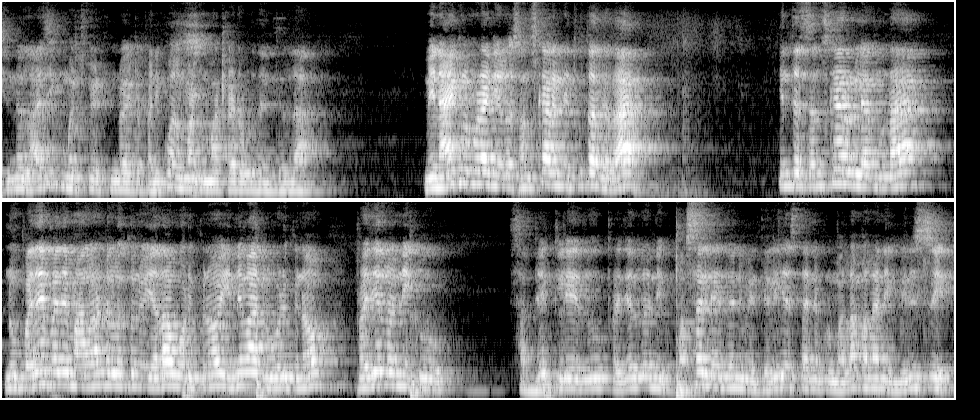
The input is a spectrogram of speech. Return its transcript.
చిన్న లాజిక్ మర్చిపెట్టుండో ఇట్లా పనికిమాల మాటలు మాట్లాడకూడదని తెలుదా? మీ నాయకులు కూడా నీలో సంస్కారాన్ని ఎత్తుకుతారు కదా? ఇంత సంస్కారం లేకుండా నువ్వు పదే పదే మా లాంటలతో నువ్వు ఎలా ఓడిపినావు ఎన్ని మార్లు ఓడిపినావు ప్రజల్లో నీకు సబ్జెక్ట్ లేదు ప్రజల్లో నీకు పస లేదు అని మేము తెలియజేస్తానప్పుడు మళ్ళా మళ్ళా నీకు మినిస్ట్రీ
